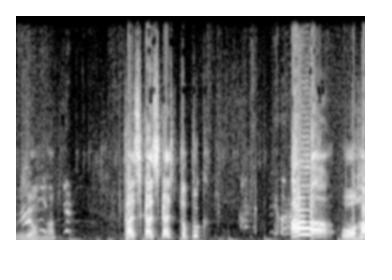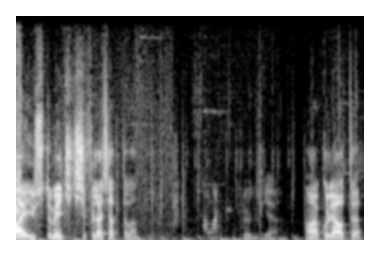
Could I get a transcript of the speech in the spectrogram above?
Ölüyorum lan. Kaç kaç kaç topuk. Aa! Oha üstüme iki kişi flash attı lan. Salak. Öldü ya. Aa kule altı.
